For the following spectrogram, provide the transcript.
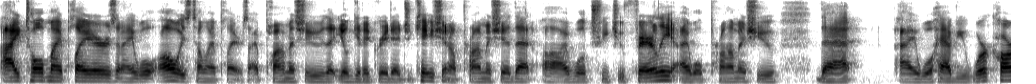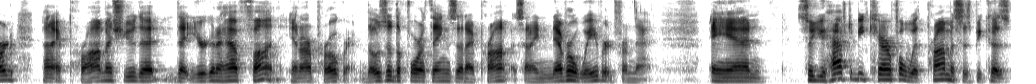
I told my players, and I will always tell my players, I promise you that you'll get a great education. I'll promise you that I will treat you fairly. I will promise you that I will have you work hard, and I promise you that that you're going to have fun in our program. Those are the four things that I promise, and I never wavered from that. And so you have to be careful with promises because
